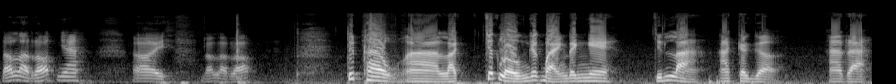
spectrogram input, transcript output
đó là rod nha. Rồi đó là rod. Tiếp theo à, là chất lượng các bạn đang nghe chính là AKG ARA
